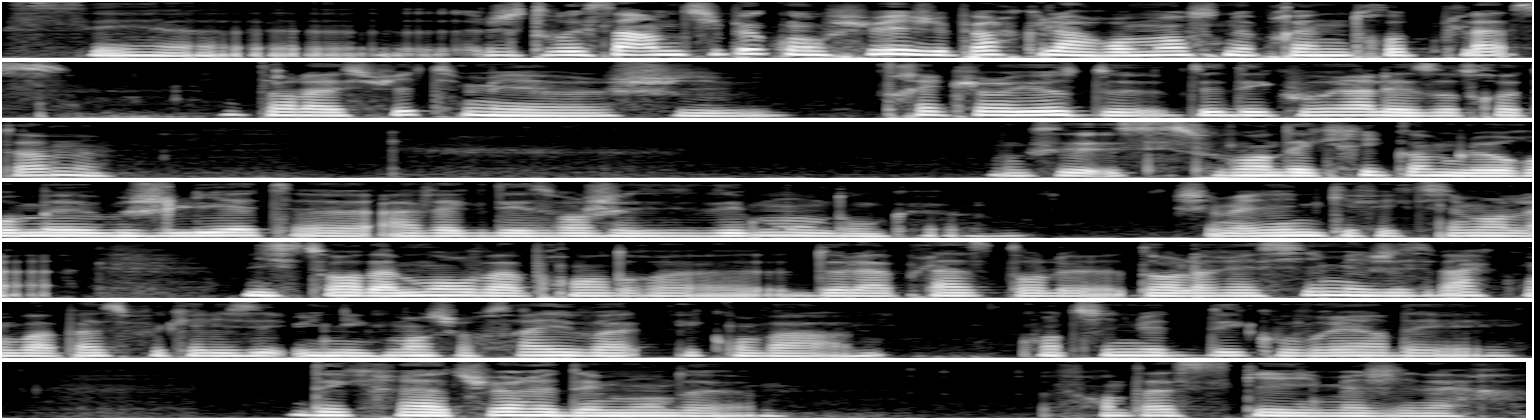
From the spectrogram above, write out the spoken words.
C'est, euh, j'ai trouvé ça un petit peu confus et j'ai peur que la romance ne prenne trop de place dans la suite, mais euh, je suis très curieuse de, découvrir les autres tomes. Donc c'est, souvent décrit comme le Roméo et Juliette euh, avec des anges et des démons, donc euh, j'imagine qu'effectivement l'histoire d'amour va prendre de la place dans le, dans le récit, mais j'espère qu'on va pas se focaliser uniquement sur ça et, qu'on va continuer de découvrir des, des créatures et des mondes fantasques et imaginaires.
